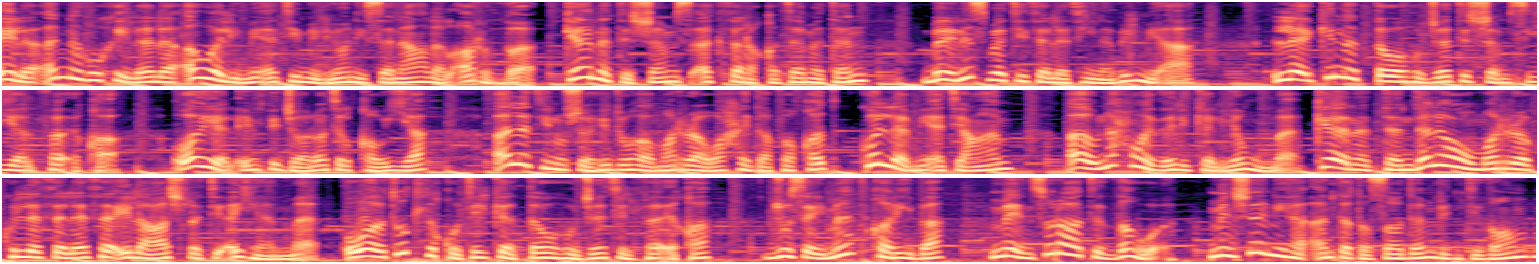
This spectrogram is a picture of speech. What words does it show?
إلى أنه خلال أول 100 مليون سنة على الأرض كانت الشمس أكثر قتامة بنسبة 30% لكن التوهجات الشمسية الفائقة وهي الانفجارات القوية التي نشاهدها مرة واحدة فقط كل مئة عام أو نحو ذلك اليوم. كانت تندلع مرة كل ثلاثة إلى عشرة أيام. وتطلق تلك التوهجات الفائقة جسيمات قريبة من سرعة الضوء من شأنها أن تتصادم بانتظام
